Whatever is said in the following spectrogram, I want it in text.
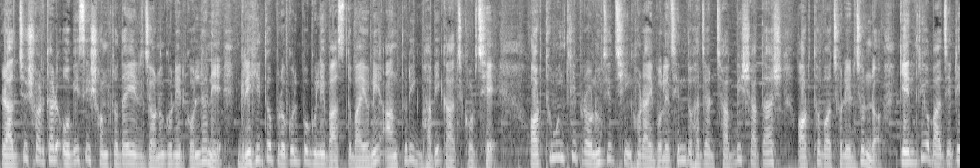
রাজ্য সরকার ওবিসি সম্প্রদায়ের জনগণের কল্যাণে গৃহীত প্রকল্পগুলি বাস্তবায়নে আন্তরিকভাবে কাজ করছে। অর্থমন্ত্রী প্রণজিৎ সিংহ রায় বলেছেন দু হাজার ছাব্বিশ সাতাশ অর্থ বছরের জন্য কেন্দ্রীয় বাজেটে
